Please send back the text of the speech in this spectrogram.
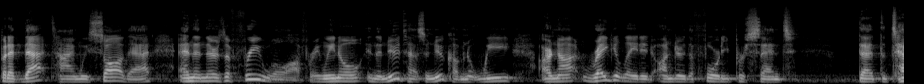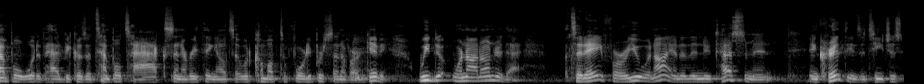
but at that time we saw that. And then there's a free will offering. We know in the New Testament, New Covenant, we are not regulated under the 40% that the temple would have had because of temple tax and everything else that would come up to 40% of our giving. We do, we're not under that. Today, for you and I, under the New Testament, in Corinthians, it teaches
